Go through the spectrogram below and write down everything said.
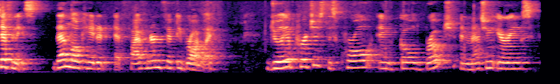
Tiffany's, then located at 550 Broadway. Julia purchased this coral and gold brooch and matching earrings,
